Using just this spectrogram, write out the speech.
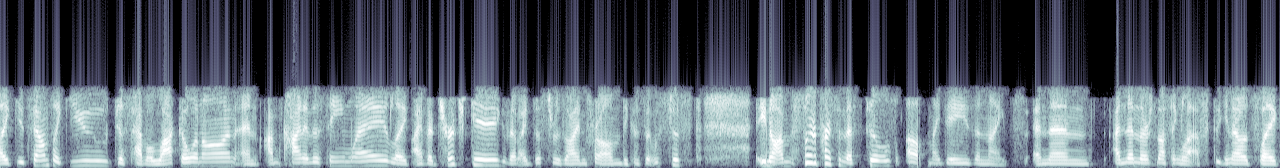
Like it sounds like you just have a lot going on and I'm kind of the same way. Like I have a church gig that I just resigned from because it was just you know, I'm the sort of person that fills up my days and nights and then and then there's nothing left. You know, it's like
